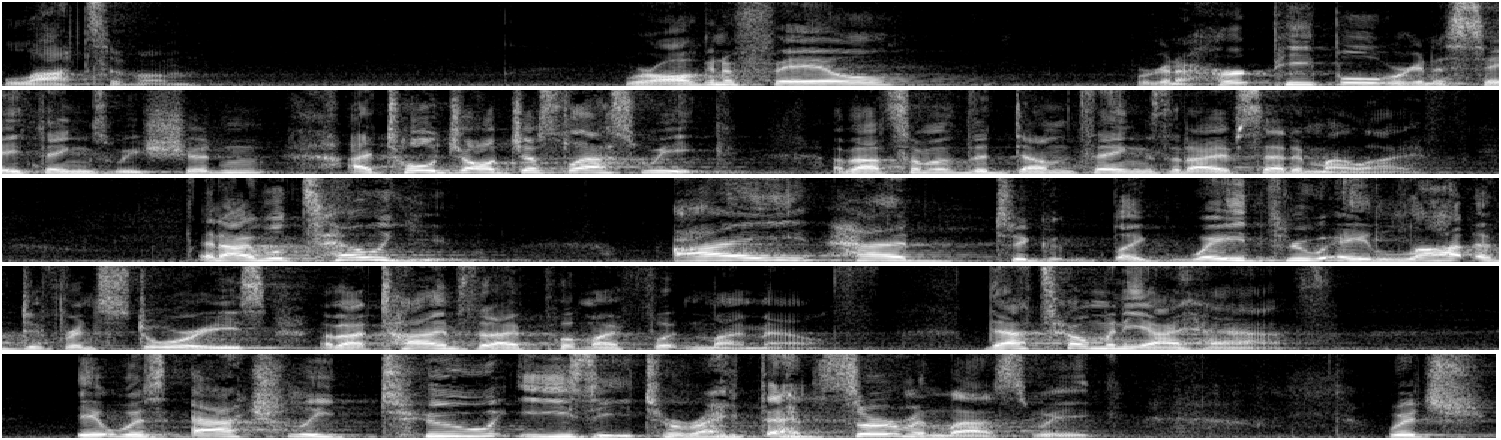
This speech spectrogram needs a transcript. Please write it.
lots of them. We're all going to fail. We're going to hurt people. We're going to say things we shouldn't. I told y'all just last week about some of the dumb things that I have said in my life. And I will tell you, I had to like wade through a lot of different stories about times that I put my foot in my mouth. That's how many I have. It was actually too easy to write that sermon last week, which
